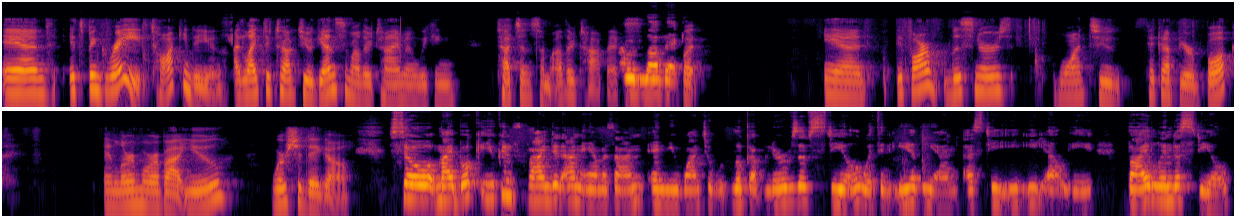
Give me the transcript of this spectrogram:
And it's been great talking to you. I'd like to talk to you again some other time and we can touch on some other topics. I would love that. But and if our listeners want to pick up your book and learn more about you, where should they go? So my book, you can find it on Amazon, and you want to look up "Nerves of Steele" with an e at the end, S T E E L E, by Linda Steele.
